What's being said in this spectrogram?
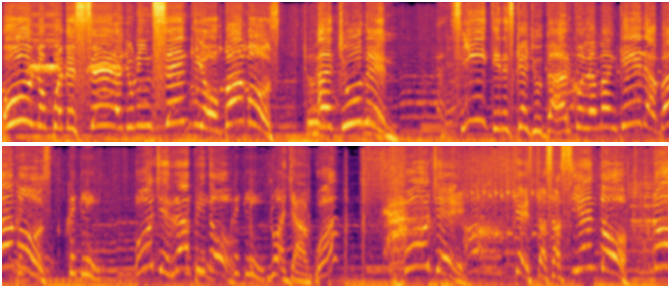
¡Oh, no puede ser! ¡Hay un incendio! ¡Vamos! ¡Ayuden! Sí, tienes que ayudar con la manguera. ¡Vamos! ¡Oye, rápido! ¿No hay agua? ¡Oye! ¿Qué estás haciendo? ¡No!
